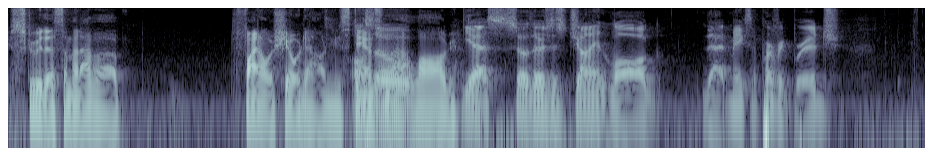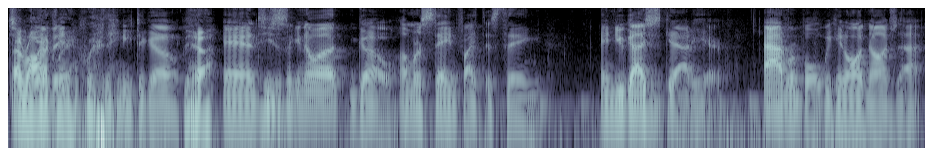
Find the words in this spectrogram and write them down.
"Screw this! I'm gonna have a final showdown." And he stands Also- that log. Yes. So there's this giant log that makes a perfect bridge. To Ironically. where they, where they need to go. Yeah. And he's just like, you know what? Go. I'm gonna stay and fight this thing, and you guys just get out of here. Admirable. We can all acknowledge that.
